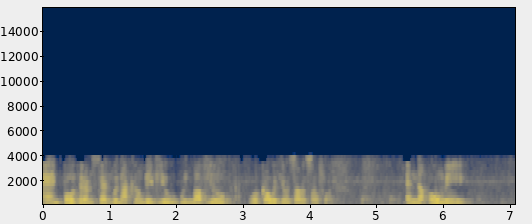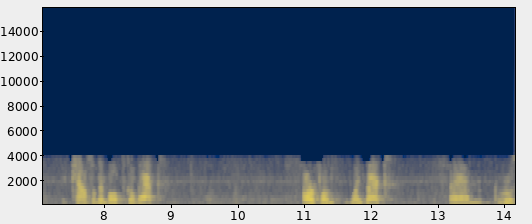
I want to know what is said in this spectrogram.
and both of them said, "We're not going to leave you. We love you. We'll go with you," and so on and so forth. And Naomi counseled them both to go back. Orpah went back. Um, Rus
